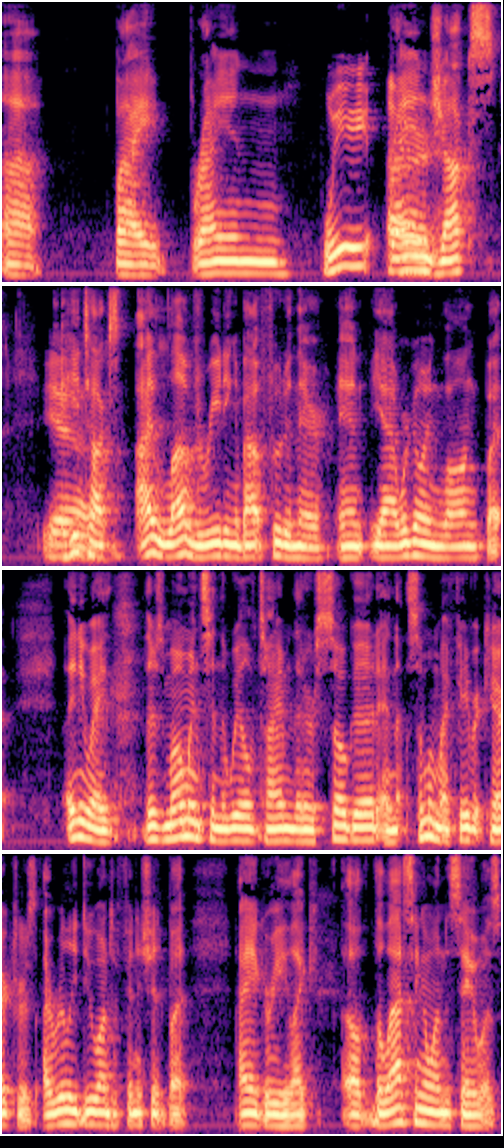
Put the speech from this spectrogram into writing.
uh, by Brian we Brian are, Jacques. yeah, He talks. I loved reading about food in there, and yeah, we're going long, but anyway, there's moments in the Wheel of Time that are so good, and some of my favorite characters. I really do want to finish it, but I agree. Like uh, the last thing I wanted to say was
